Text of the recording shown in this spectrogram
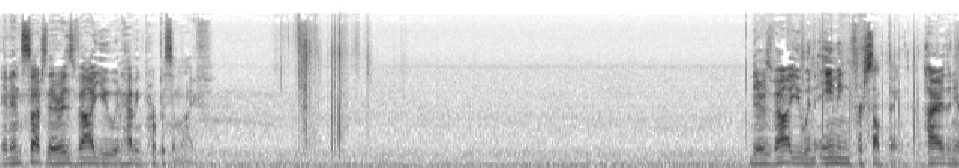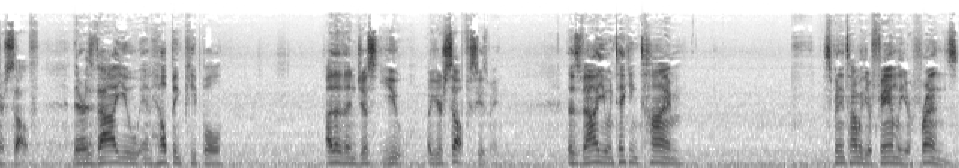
And in such, there is value in having purpose in life. There's value in aiming for something higher than yourself. There is value in helping people other than just you or yourself, excuse me. There's value in taking time, spending time with your family, your friends.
